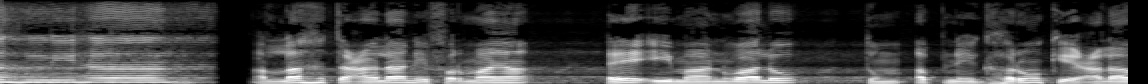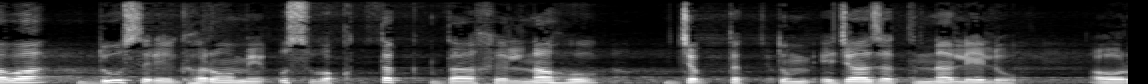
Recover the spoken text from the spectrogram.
أهلها. اللہ تعالی نے فرمایا اے ایمان والو تم اپنے گھروں کے علاوہ دوسرے گھروں میں اس وقت تک داخل نہ ہو جب تک تم اجازت نہ لے لو اور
